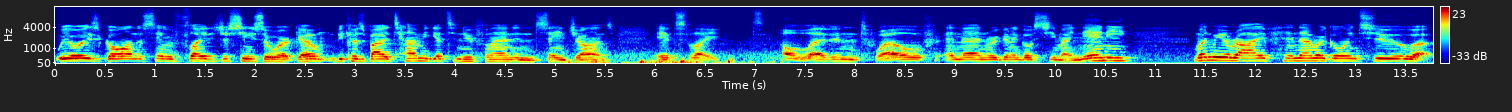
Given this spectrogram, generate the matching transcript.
We always go on the same flight, it just seems to work out because by the time we get to Newfoundland and St. John's, it's like 11, 12, and then we're gonna go see my nanny when we arrive, and then we're going to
